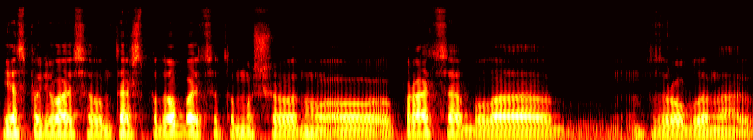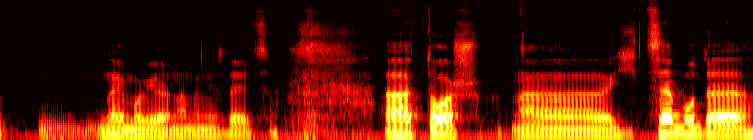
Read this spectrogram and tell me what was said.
я сподіваюся, вам теж сподобається, тому що ну, праця була зроблена неймовірно, мені здається. Е, Тож, е, це буде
